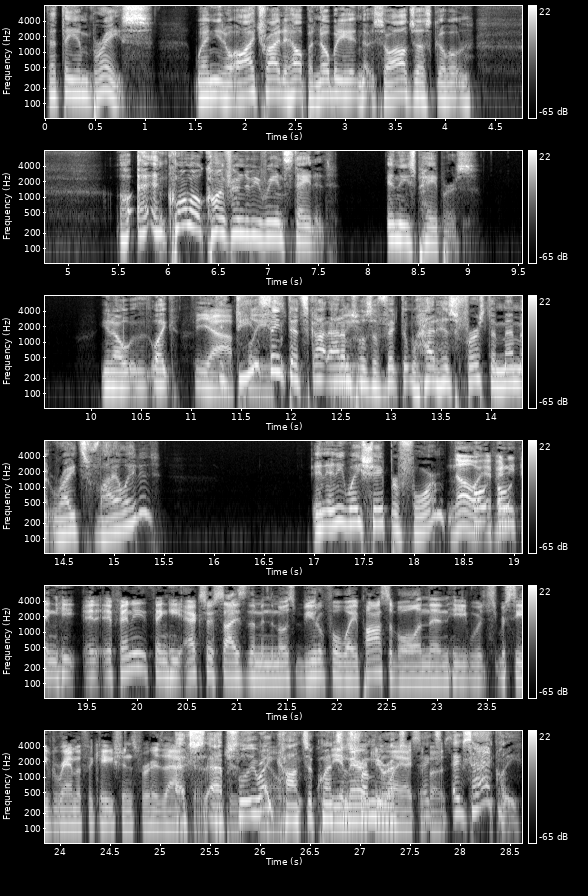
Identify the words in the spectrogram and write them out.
that they embrace when you know oh, I tried to help and nobody so I'll just go oh, and Cuomo calling for him to be reinstated in these papers. You know, like yeah. Do, do you think that Scott Adams please. was a victim? Had his First Amendment rights violated in any way, shape, or form? No. Or, if oh. anything, he if anything he exercised them in the most beautiful way possible, and then he received ramifications for his actions. Absolutely is, right. know, Consequences from your way, ex- I suppose. Ex- exactly.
